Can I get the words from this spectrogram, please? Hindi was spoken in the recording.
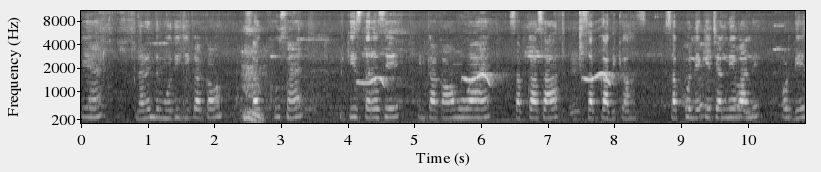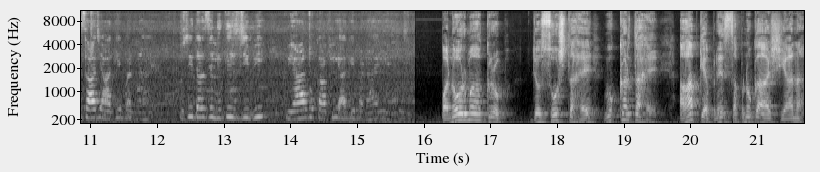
चुके हैं। नरेंद्र मोदी जी का काम सब खुश हैं कि किस तरह से इनका काम हुआ है सबका साथ सबका विकास सबको लेके चलने वाले और देश आज आगे बढ़ रहा है। उसी तरह से नीतीश जी भी बिहार को काफ़ी आगे बढ़ाए हैं। पनोरमा ग्रुप जो सोचता है वो करता है। आपके अपने सपनों का आशियाना।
